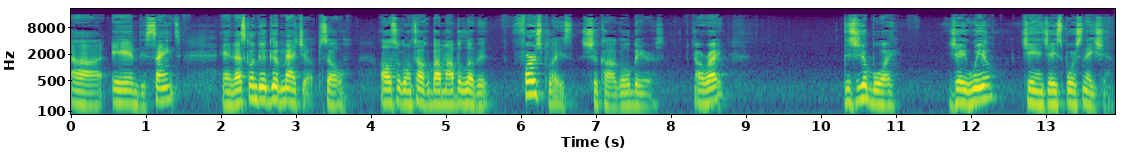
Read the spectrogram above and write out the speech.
uh, and the Saints and that's going to be a good matchup. So, also going to talk about my beloved first place Chicago Bears. All right. This is your boy, Jay Will, J and J Sports Nation.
